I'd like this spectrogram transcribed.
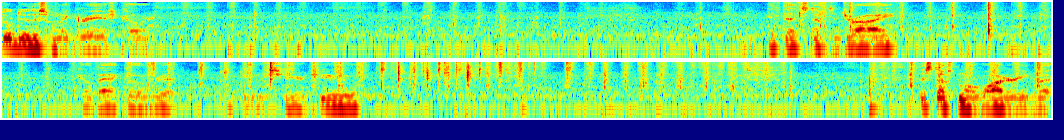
We'll do this one a grayish color. Get that stuff to dry. Go back over it. Do this here too. This stuff's more watery, but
